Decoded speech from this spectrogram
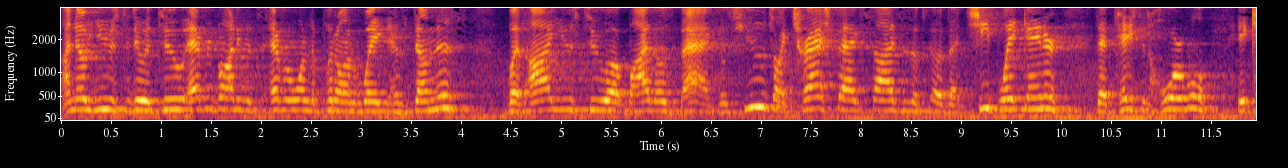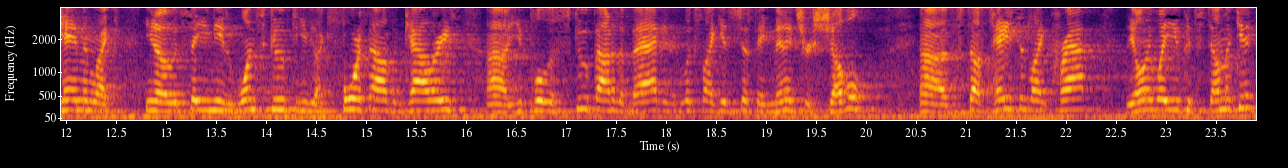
I know you used to do it too. Everybody that's ever wanted to put on weight has done this. But I used to uh, buy those bags, those huge like trash bag sizes of, of, that cheap weight gainer that tasted horrible. It came in like, you know, let's say you needed one scoop to give you like 4,000 calories. Uh, you pull the scoop out of the bag and it looks like it's just a miniature shovel. Uh, the stuff tasted like crap. The only way you could stomach it,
